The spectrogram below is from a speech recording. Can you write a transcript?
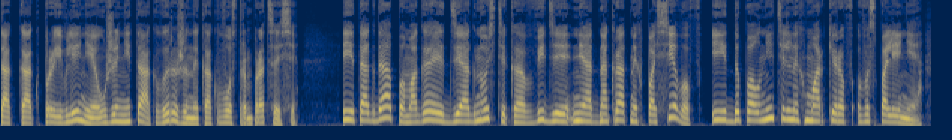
так как проявления уже не так выражены, как в остром процессе. И тогда помогает диагностика в виде неоднократных посевов и дополнительных маркеров воспаления —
